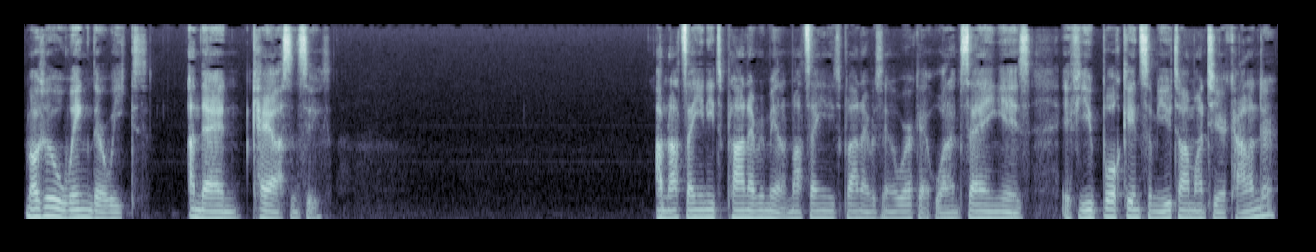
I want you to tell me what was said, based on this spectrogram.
Most people wing their weeks and then chaos ensues. I'm not saying you need to plan every meal. I'm not saying you need to plan every single workout. What I'm saying is if you book in some you time onto your calendar,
